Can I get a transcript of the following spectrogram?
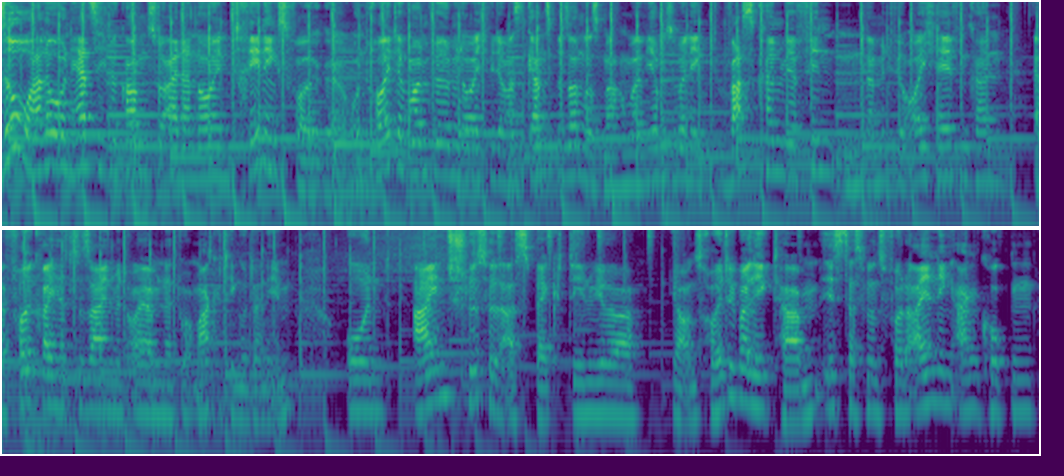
So, hallo und herzlich willkommen zu einer neuen Trainingsfolge. Und heute wollen wir mit euch wieder was ganz Besonderes machen, weil wir haben uns überlegt, was können wir finden, damit wir euch helfen können, erfolgreicher zu sein mit eurem Network Marketing Unternehmen. Und ein Schlüsselaspekt, den wir ja, uns heute überlegt haben, ist, dass wir uns vor allen Dingen angucken,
